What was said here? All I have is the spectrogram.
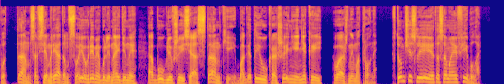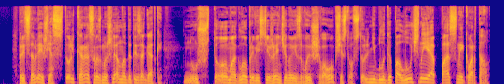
вот, там, совсем рядом, в свое время были найдены обуглившиеся останки и богатые украшения некой важной Матроны. В том числе и эта самая фибула. Представляешь, я столько раз размышлял над этой загадкой. Ну что могло привести женщину из высшего общества в столь неблагополучный и опасный квартал?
